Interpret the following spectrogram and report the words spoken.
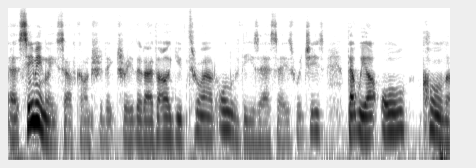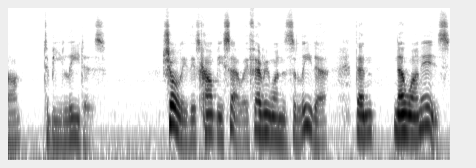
uh, seemingly self contradictory, that I've argued throughout all of these essays, which is that we are all called on to be leaders. Surely this can't be so. If everyone is a leader, then no one is.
